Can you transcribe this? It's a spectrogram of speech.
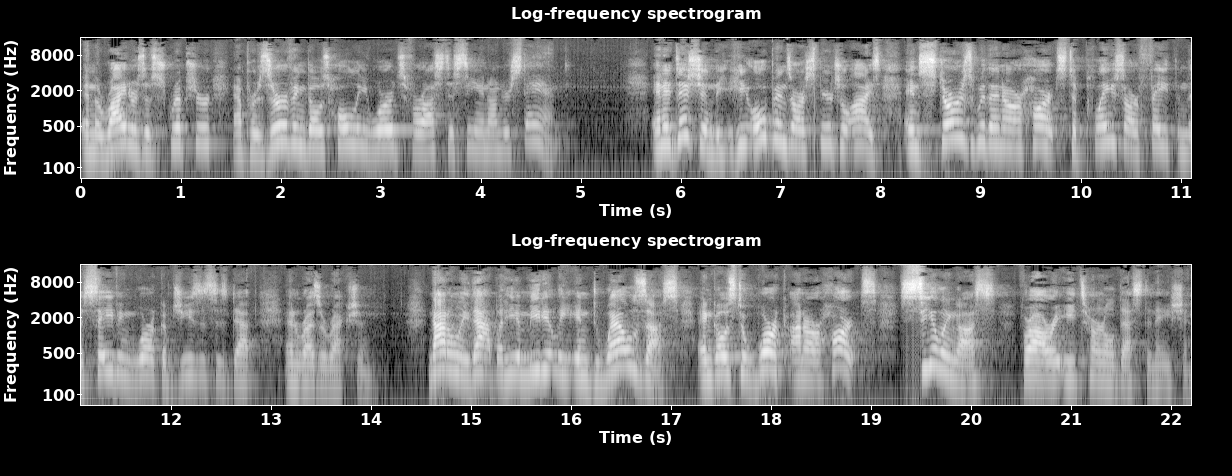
and the writers of Scripture and preserving those holy words for us to see and understand. In addition, he opens our spiritual eyes and stirs within our hearts to place our faith in the saving work of Jesus' death and resurrection. Not only that, but he immediately indwells us and goes to work on our hearts, sealing us for our eternal destination.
